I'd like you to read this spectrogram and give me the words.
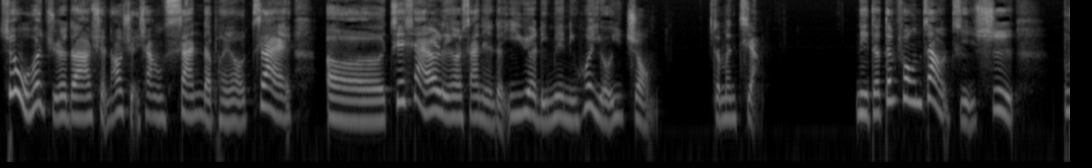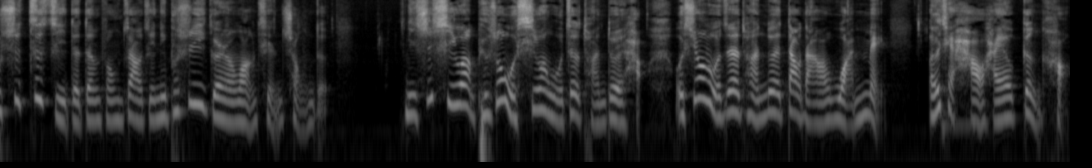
所以我会觉得啊，选到选项三的朋友在，在呃接下来二零二三年的一月里面，你会有一种怎么讲？你的登峰造极是不是自己的登峰造极？你不是一个人往前冲的，你是希望，比如说，我希望我这个团队好，我希望我这个团队到达完美。而且好还要更好，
